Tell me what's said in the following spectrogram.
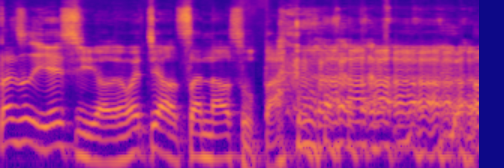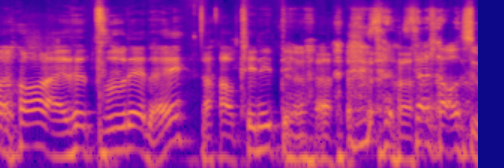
但是也许有人会叫我山老鼠吧，后来是植物猎人，哎、好听一点。山山老鼠，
